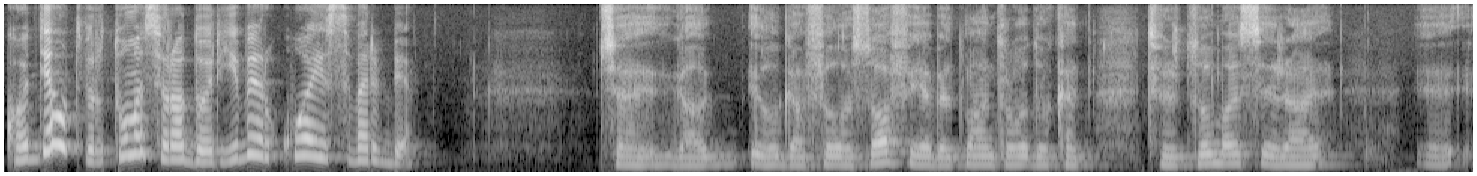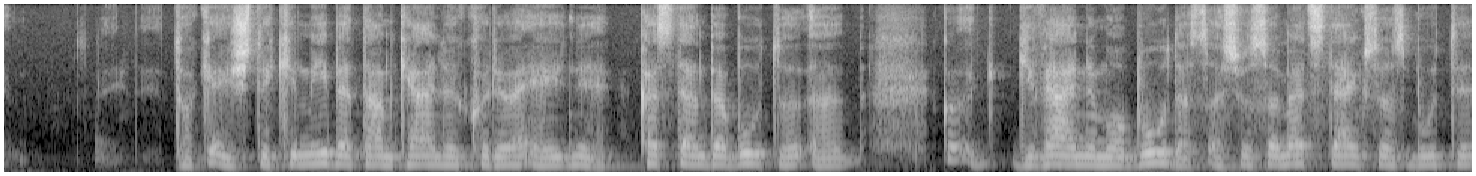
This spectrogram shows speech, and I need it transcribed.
Kodėl tvirtumas yra darybė ir kuo jis svarbi? Čia gal ilga filosofija, bet man atrodo, kad tvirtumas yra e, tokia ištikimybė tam keliui, kuriuo eini. Kas ten bebūtų e, gyvenimo būdas, aš visuomet stengsiuosi būti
